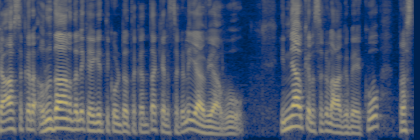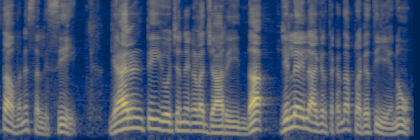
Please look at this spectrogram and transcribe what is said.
ಶಾಸಕರ ಅನುದಾನದಲ್ಲಿ ಕೈಗೆತ್ತಿಕೊಂಡಿರತಕ್ಕಂಥ ಕೆಲಸಗಳು ಯಾವ್ಯಾವು? ಇನ್ಯಾವ ಕೆಲಸಗಳಾಗಬೇಕು? ಪ್ರಸ್ತಾವನೆ ಸಲ್ಲಿಸಿ. ಗ್ಯಾರಂಟಿ ಯೋಜನೆಗಳ ಜಾರಿಯಿಂದ ಜಿಲ್ಲೆಯಲ್ಲಿ ಆಗಿರತಕ್ಕಂಥ ಪ್ರಗತಿ ಏನು?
